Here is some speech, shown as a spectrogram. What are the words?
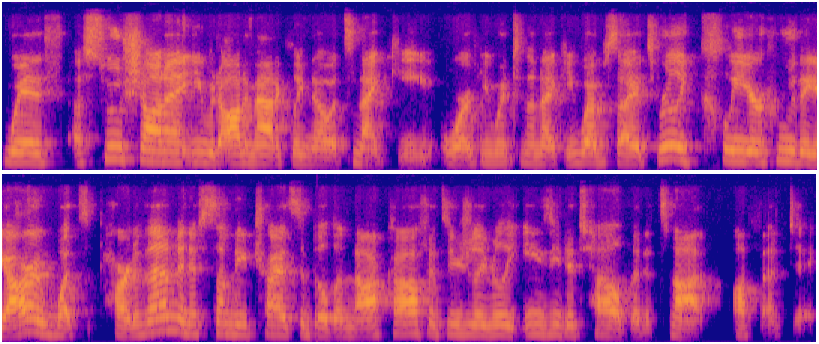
with a swoosh on it, you would automatically know it's Nike. Or if you went to the Nike website, it's really clear who they are and what's part of them. And if somebody tries to build a knockoff, it's usually really easy to tell that it's not authentic.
